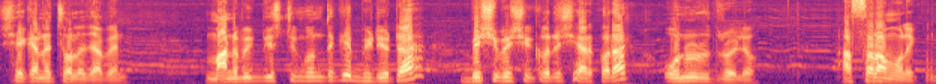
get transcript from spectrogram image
সেখানে চলে যাবেন। মানবিক দৃষ্টিকোণ থেকে ভিডিওটা বেশি বেশি করে শেয়ার করার অনুরোধ রইল। আসসালামু আলাইকুম।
